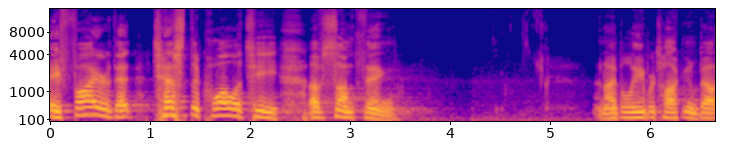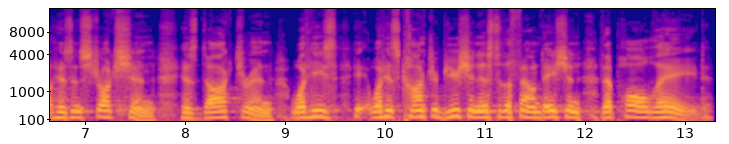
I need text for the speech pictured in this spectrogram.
a fire that tests the quality of something. And I believe we're talking about his instruction, his doctrine, what, he's, what his contribution is to the foundation that Paul laid.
